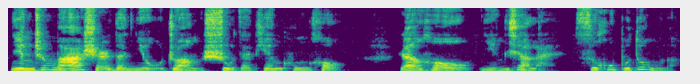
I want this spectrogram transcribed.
拧成麻绳的扭状竖在天空后，然后凝下来，似乎不动了，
